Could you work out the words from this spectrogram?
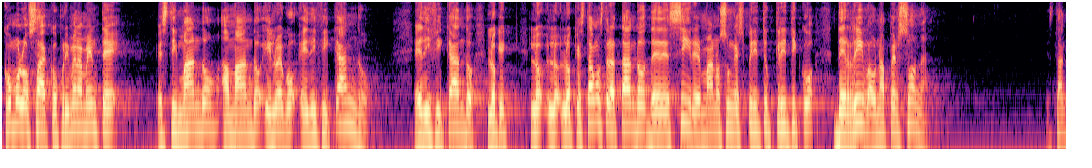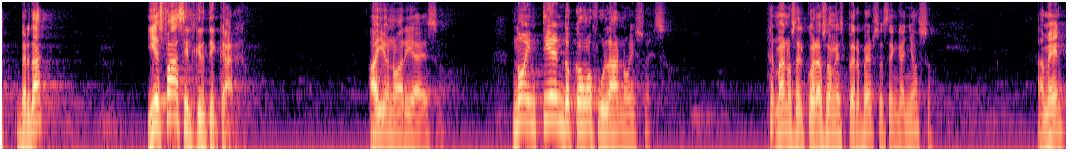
¿Cómo lo saco? Primeramente estimando, amando y luego edificando. Edificando. Lo que lo, que estamos tratando de decir, hermanos, un espíritu crítico derriba a una persona. ¿Están, verdad? Y es fácil criticar. Ah, yo no haría eso. No entiendo cómo fulano hizo eso. Hermanos, el corazón es perverso, es engañoso. Amén.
